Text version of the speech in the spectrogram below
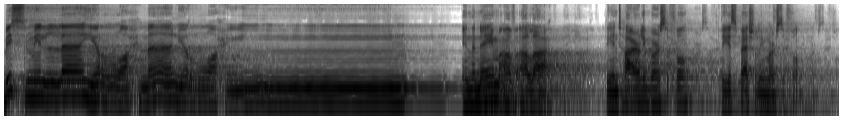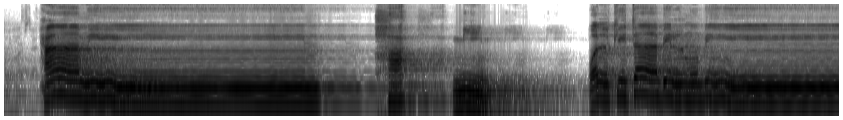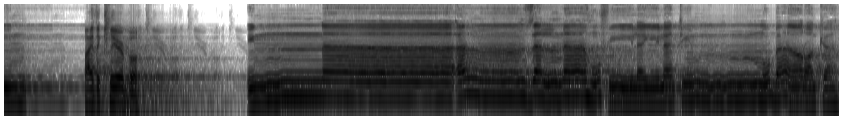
بسم الله الرحمن الرحيم In the name of Allah, the entirely merciful, the especially merciful. حميم Ha Mim. والكتاب المبين By the clear book, إنا أنزلناه في ليلة مباركة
